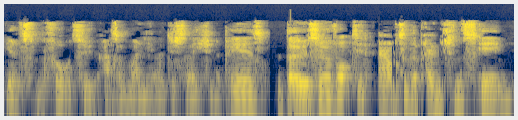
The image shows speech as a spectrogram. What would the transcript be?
give some thought to as and when legislation appears. Those who have opted out of the pension scheme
